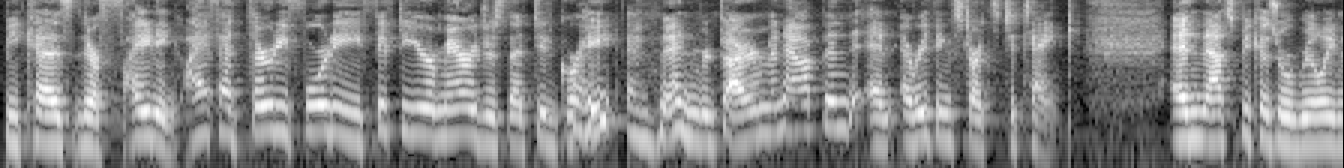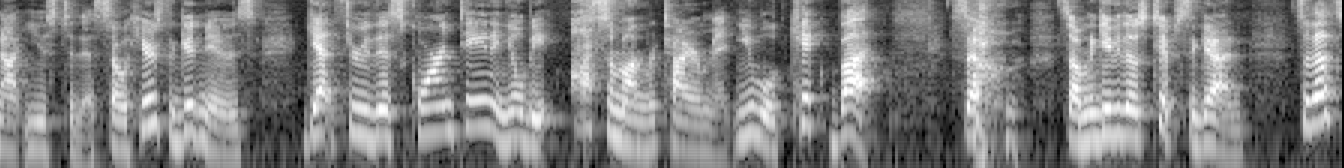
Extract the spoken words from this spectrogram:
because they're fighting. I have had 30, 40, 50 year marriages that did great, and then retirement happened and everything starts to tank. And that's because we're really not used to this. So here's the good news get through this quarantine and you'll be awesome on retirement. You will kick butt. So, so I'm going to give you those tips again. So that's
